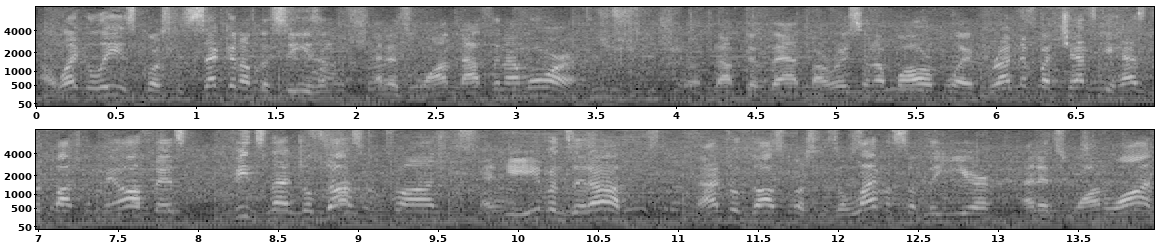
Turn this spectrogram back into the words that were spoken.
Alek Lee scores his second of the season, and it's 1 0 Amur. Shortly after that, Barys on a power play. Brandon Bochenski has the puck in the office, feeds Nigel Dawes in front, and he evens it up. Nigel Dawes scores his 11th of the year, and it's 1 1.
